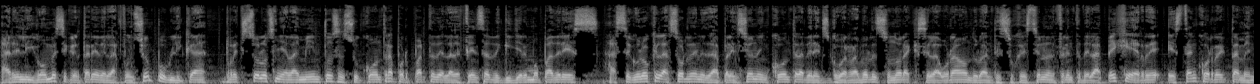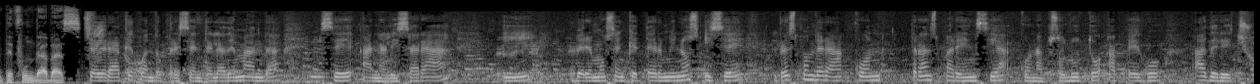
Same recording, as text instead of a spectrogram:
Areli Gómez, secretaria de la Función Pública, rechazó los señalamientos en su contra por parte de la defensa de Guillermo Padres. Aseguró que las órdenes de aprehensión en contra del exgobernador de Sonora que se elaboraron durante su gestión al frente de la PGR están correctamente fundadas. Se verá que cuando presente la demanda se analizará y veremos en qué términos y se responderá con transparencia, con absoluto apego a derecho.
